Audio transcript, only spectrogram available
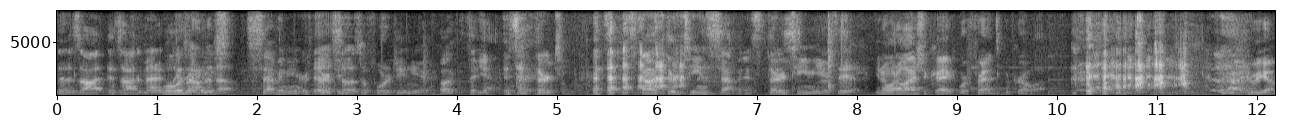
then it's au- it's automatically what was it? It rounded was up. seven year or Yeah, 13? so it's a 14 year. Oh, th- yeah, it's a 13. It's, it's not 13 7. It's 13 years. It. You know what, Elijah Craig? We're friends, but grow up. All right, here we go.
